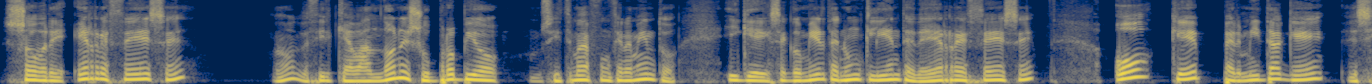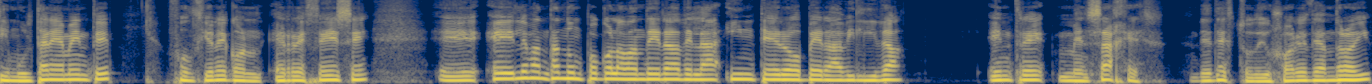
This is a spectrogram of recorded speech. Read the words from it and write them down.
sobre RCS, es decir, que abandone su propio sistema de funcionamiento y que se convierta en un cliente de RCS o que permita que simultáneamente funcione con RCS, levantando un poco la bandera de la interoperabilidad entre mensajes de texto de usuarios de Android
